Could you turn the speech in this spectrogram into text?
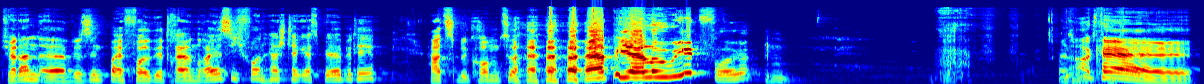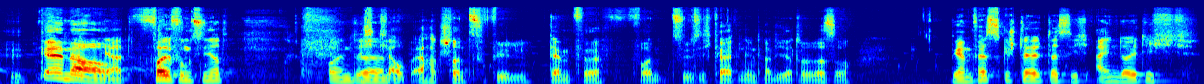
Tja, dann, äh, wir sind bei Folge 33 von Hashtag SBLBT. Herzlich willkommen zur Happy Halloween Folge. Also, Okay, genau. Der hat voll funktioniert. Und Ich äh, glaube, er hat schon zu viel Dämpfe von Süßigkeiten inhaliert oder so. wir haben festgestellt, dass ich eindeutig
